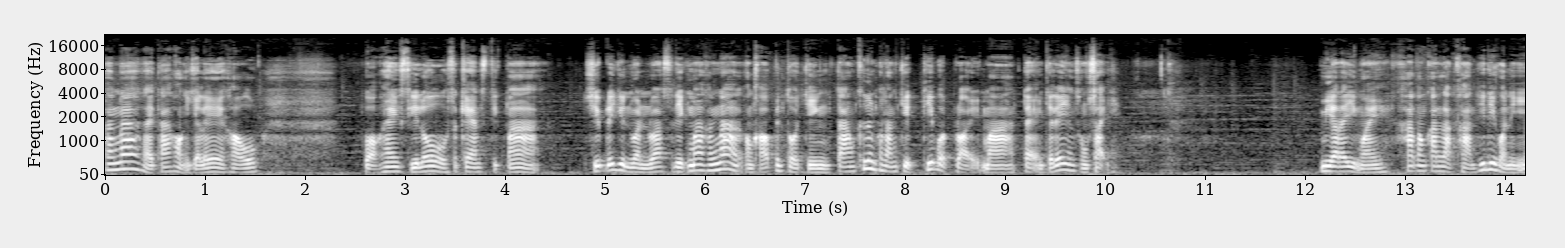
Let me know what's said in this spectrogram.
ข้างหน้าสายตาของอิเจเล่เขาบอกให้ซีโร่สแกนสติกมาชิปได้ยืนยันว่าสติกมาข้างหน้าของเขาเป็นตัวจริง ตามคลื่นพลังจิตที่ปลดปล่อยมา แต่อิเจเล่ยังสงสัย มีอะไรอีกไหมข้าต้องการหลักฐานที่ดีกว่านี้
